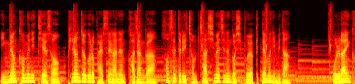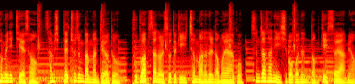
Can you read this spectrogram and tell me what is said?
익명 커뮤니티에서 필연적으로 발생하는 과장과 허세들이 점차 심해지는 것이 보였기 때문입니다. 온라인 커뮤니티에서 30대 초중반만 되어도 부부 합산 월소득이 2천만 원을 넘어야 하고 순자산이 20억 원은 넘게 있어야 하며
